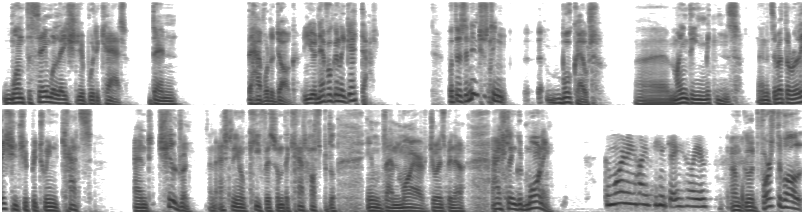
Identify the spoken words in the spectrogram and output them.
want the same relationship with a cat than they have with a dog. You're never going to get that. But there's an interesting uh, book out, uh, Minding Mittens, and it's about the relationship between cats and children. And Ashley O'Keefe is from the Cat Hospital in Glanmire, joins me now. Ashley, good morning. Good morning. Hi, PJ. How are you? I'm good. First of all,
